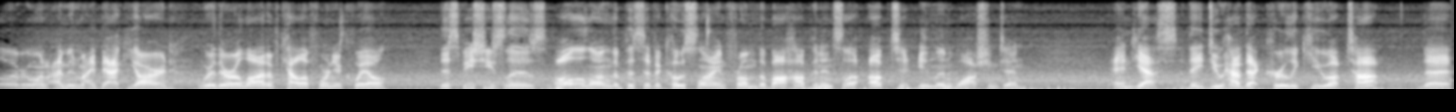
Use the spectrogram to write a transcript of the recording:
Hello everyone, I'm in my backyard where there are a lot of California quail. This species lives all along the Pacific coastline from the Baja Peninsula up to inland Washington. And yes, they do have that curly Q up top that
